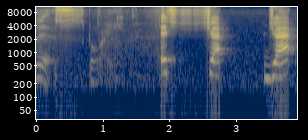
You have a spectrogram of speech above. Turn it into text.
this boy? It's Jack. Jack.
